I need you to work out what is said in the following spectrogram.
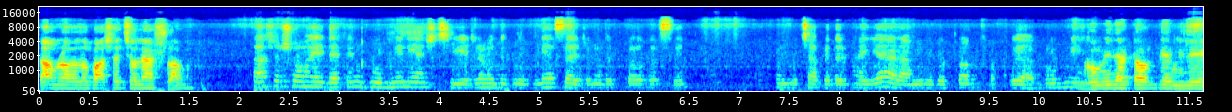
তা আমরা হলো বাসায় চলে আসলাম। আসার সময় দেখেন ঘুগনি নিয়ে আসছি এটার মধ্যে ঘুগনি আছে এটার মধ্যে টক আছে। এখন হচ্ছে আপনাদের ভাইয়া আর আমি হলো টক ঘুগনি ঘুমিয়ে টক দিয়ে মিলিয়ে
